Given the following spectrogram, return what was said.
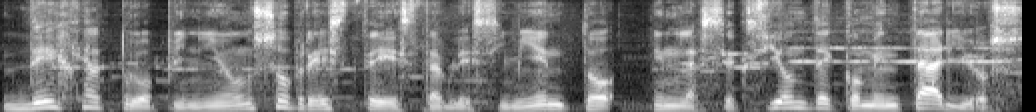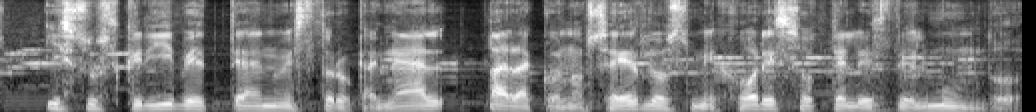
Deja tu opinión sobre este establecimiento en la sección de comentarios y suscríbete a nuestro canal para conocer los mejores hoteles del mundo.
